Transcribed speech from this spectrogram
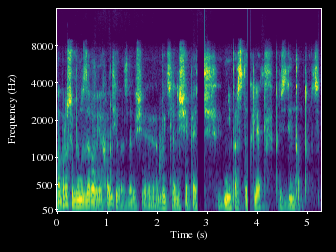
Вопрос, чтобы ему здоровья хватило следующее, быть следующие пять непростых лет президентом Турции.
